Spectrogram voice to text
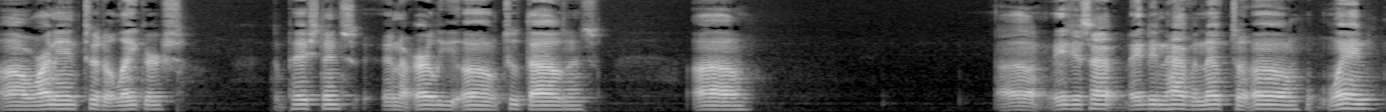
uh, running to the Lakers, the Pistons in the early um 2000s. Uh, uh, they just had they didn't have enough to um win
